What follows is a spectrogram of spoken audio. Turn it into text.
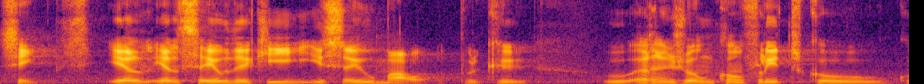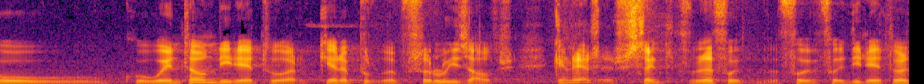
Sim. Ele, ele saiu daqui e saiu mal, porque o, arranjou um conflito com, com, com, o então diretor, que era o professor Luís Alves, que aliás assistente foi, foi, foi diretor,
